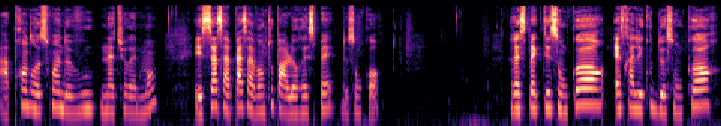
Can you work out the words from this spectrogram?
à prendre soin de vous naturellement. Et ça, ça passe avant tout par le respect de son corps. Respecter son corps, être à l'écoute de son corps,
